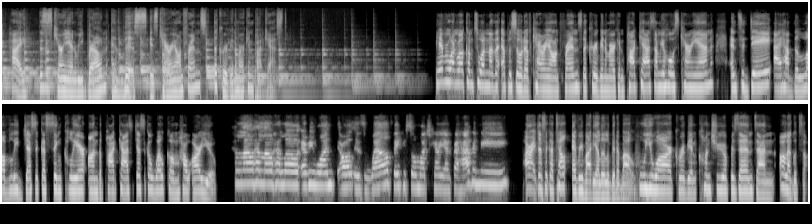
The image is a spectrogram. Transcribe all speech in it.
Hi, this is Carrie Ann Reed Brown, and this is Carry On Friends, the Caribbean American podcast. Hey everyone, welcome to another episode of Carry On Friends, the Caribbean American podcast. I'm your host, Carrie Ann, and today I have the lovely Jessica Sinclair on the podcast. Jessica, welcome. How are you? Hello, hello, hello, everyone. All is well. Thank you so much, Carrie Ann, for having me. All right, Jessica, tell everybody a little bit about who you are, Caribbean country you represent, and all that good stuff.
